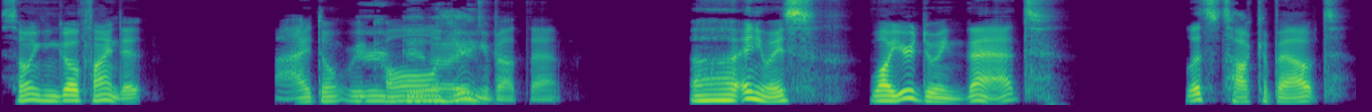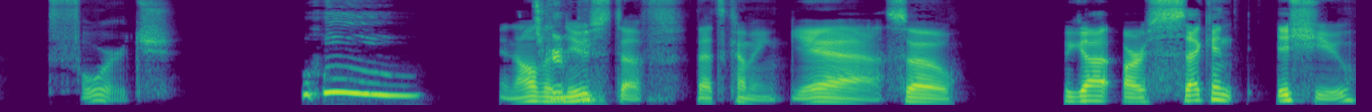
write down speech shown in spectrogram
Someone can go find it. I don't Where recall did I- hearing about that. Uh anyways, while you're doing that, let's talk about Forge. Woohoo! And all the new stuff that's coming. Yeah. So we got our second issue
